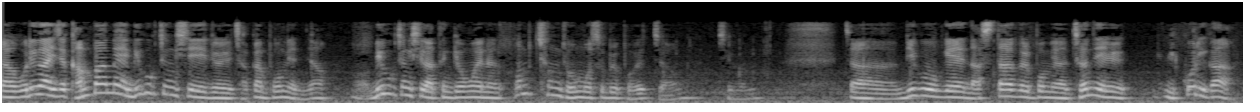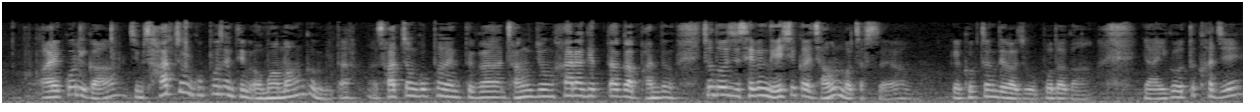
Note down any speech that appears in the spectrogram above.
자, 우리가 이제 간밤에 미국 증시를 잠깐 보면요. 어, 미국 증시 같은 경우에는 엄청 좋은 모습을 보였죠. 지금. 자, 미국의 나스닥을 보면 전일 윗꼬리가 아래 꼬리가 지금 4.9%면 어마어마한 겁니다. 4.9%가 장중 하락했다가 반등. 저도 어제 새벽 4시까지 잠을 못 잤어요. 걱정돼가지고 보다가 야 이거 어떡하지?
